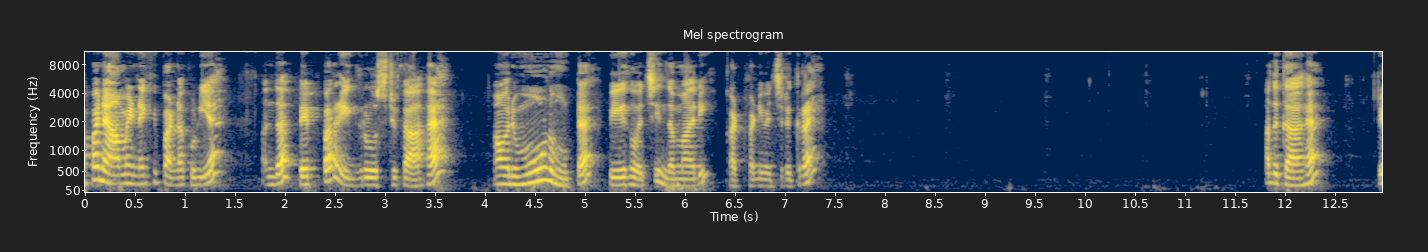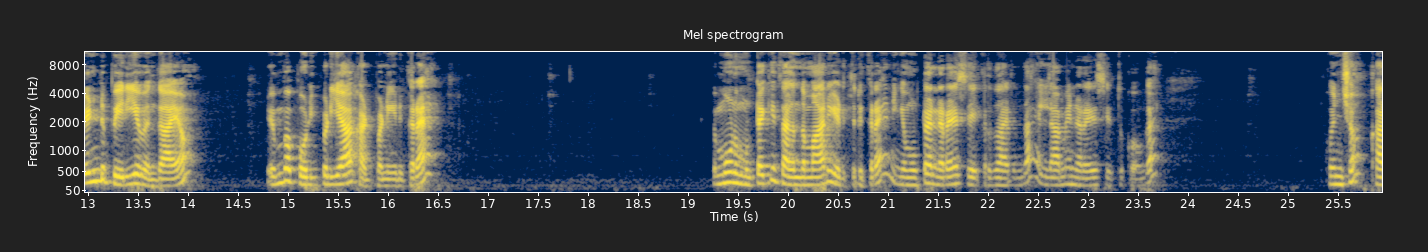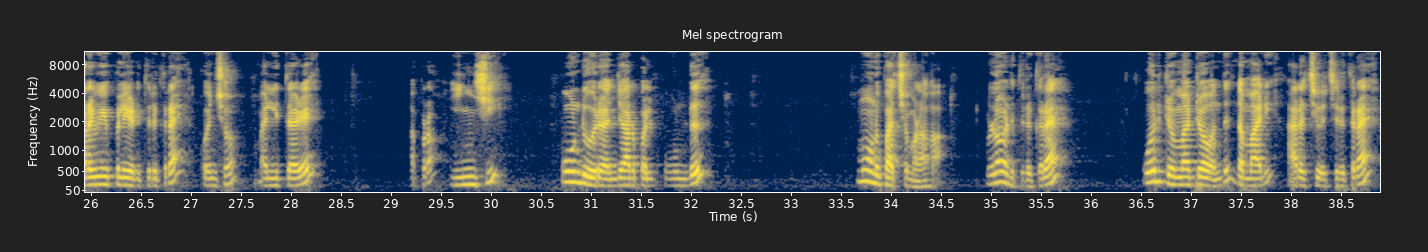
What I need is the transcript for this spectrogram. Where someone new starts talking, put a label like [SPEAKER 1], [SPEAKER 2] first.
[SPEAKER 1] அப்போ நாம் இன்னைக்கு பண்ணக்கூடிய அந்த பெப்பர் எக் ரோஸ்ட்டுக்காக நான் ஒரு மூணு முட்டை வேக வச்சு இந்த மாதிரி கட் பண்ணி வச்சுருக்கிறேன். அதுக்காக ரெண்டு பெரிய வெங்காயம் ரொம்ப பொடி பொடியாக கட் பண்ணியிருக்கிறேன். மூணு முட்டைக்கு தகுந்த மாதிரி எடுத்துருக்கிறேன். நீங்கள் முட்டை நிறைய சேர்க்குறதா இருந்தால் எல்லாமே நிறைய சேர்த்துக்கோங்க. கொஞ்சம் கறிவேப்பிலை எடுத்துருக்கிறேன். கொஞ்சம் மல்லித்தழை அப்புறம் இஞ்சி பூண்டு ஒரு அஞ்சாறு பல் பூண்டு மூணு பச்சை மிளகா. இவ்வளோ எடுத்துருக்கிறேன். ஒரு டொமேட்டோ வந்து இந்த மாதிரி அரைச்சி வச்சுருக்கிறேன்.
